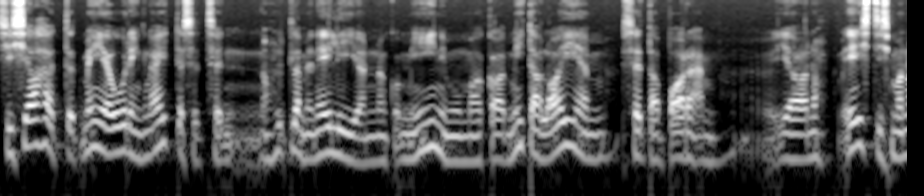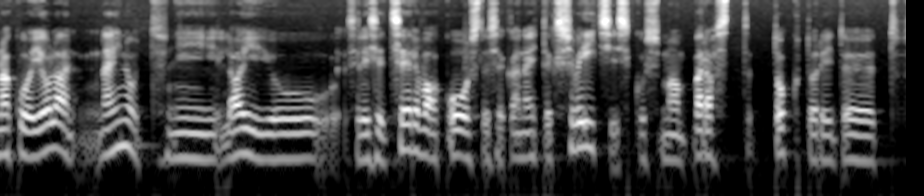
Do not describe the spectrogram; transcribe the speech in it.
siis jah, et, et meie uuring näitas, et see noh, ütleme neli on nagu miinimum, aga mida laiem, seda parem. ja noh, Eestis ma nagu ei ole näinud nii laiu selliseid servakooslusega näiteks Šveitsis, kus ma pärast doktoritööd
